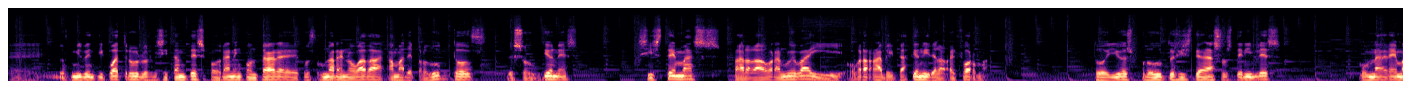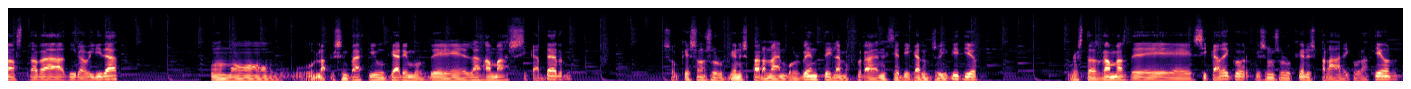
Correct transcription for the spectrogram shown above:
eh, 2024, los visitantes podrán encontrar eh, pues una renovada gama de productos, de soluciones, sistemas para la obra nueva y obra de rehabilitación y de la reforma. Todos ellos productos y sistemas sostenibles con una demostrada durabilidad, como la presentación que haremos de la gama Cicaterm, que son soluciones para la envolvente y la mejora energética de los edificios nuestras gamas de Decor, que son soluciones para la decoración,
